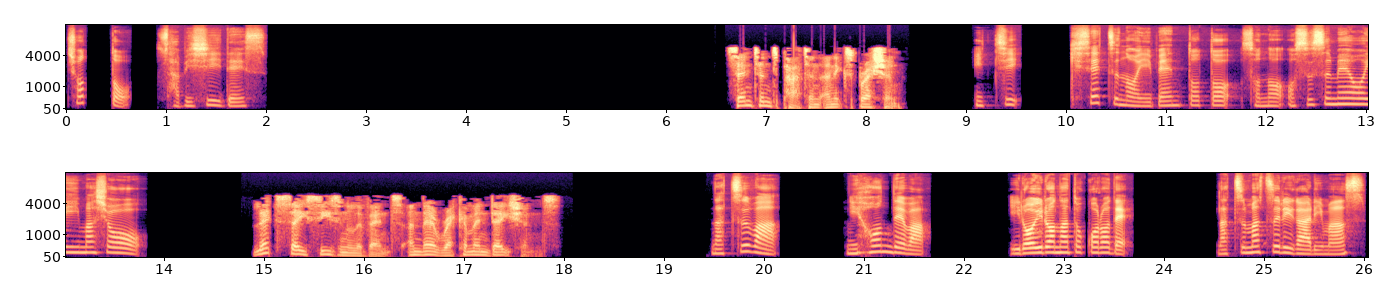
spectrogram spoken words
ちょっと寂しいです。Sentence pattern and expression. 1. 季節のイベントとそのおすすめを言いましょ Let's say seasonal events and their recommendations. う。夏は日本ではいろいろなところで夏祭りがあります。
